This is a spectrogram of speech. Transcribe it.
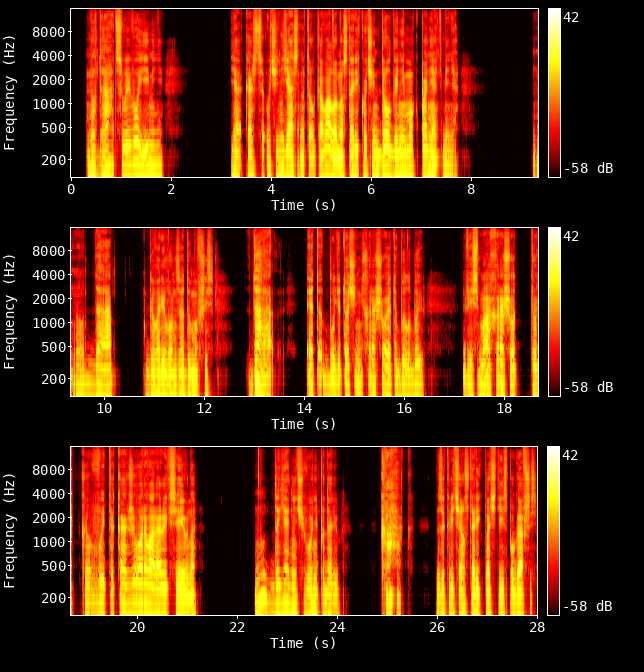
— Ну да, от своего имени. — я, кажется, очень ясно толковала, но старик очень долго не мог понять меня. «Ну да», — говорил он, задумавшись, — «да, это будет очень хорошо, это было бы весьма хорошо, только вы-то как же, Варвара Алексеевна?» «Ну, да я ничего не подарю». «Как?» — закричал старик, почти испугавшись.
